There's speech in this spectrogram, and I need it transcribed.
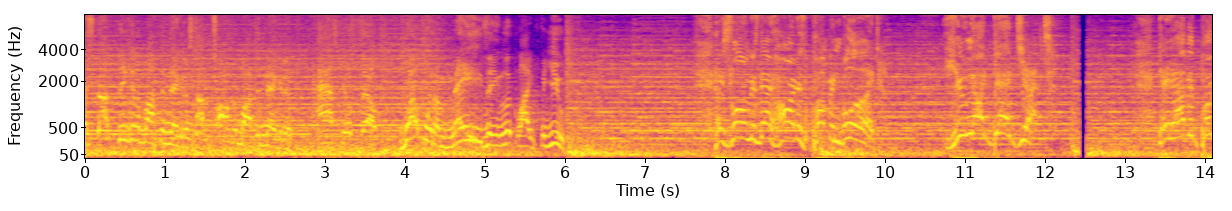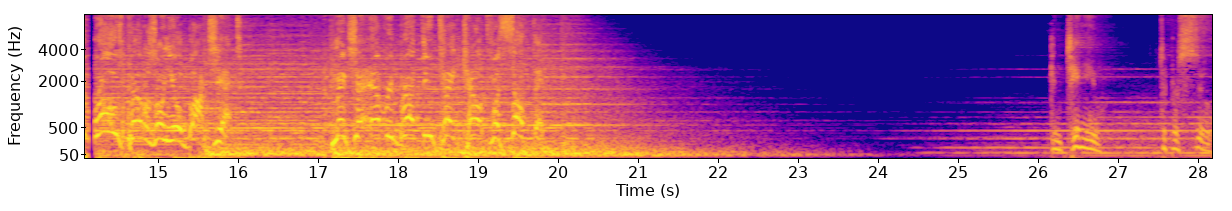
And stop thinking about the negative. Stop talking about the negative. Ask yourself, what would amazing look like for you? As long as that heart is pumping blood, you're not dead yet. They haven't put rose petals on your box yet. Make sure every breath you take counts for something. Continue to pursue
